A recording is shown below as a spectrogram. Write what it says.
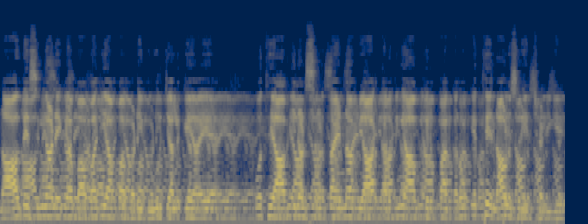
ਨਾਲ ਦੇ ਸਿੰਘਾਂ ਨੇ ਕਿਹਾ, ਬਾਬਾ ਜੀ, ਆਪਾਂ ਬੜੀ ਦੂਰ ਚੱਲ ਕੇ ਆਏ ਆ। ਉੱਥੇ ਆਪ ਜੀ ਨਾਲ ਸੰਗਤਾਂ ਇੰਨਾ ਪਿਆਰ ਕਰਦੀਆਂ, ਆਪ ਕਿਰਪਾ ਕਰੋ, ਇੱਥੇ ਨਾ ਹੁਣ ਸਰੀਰ ਛੱਡੀਏ।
